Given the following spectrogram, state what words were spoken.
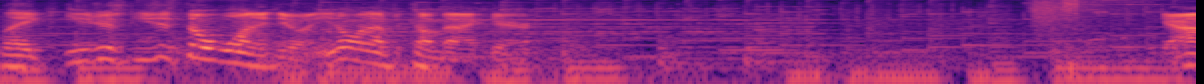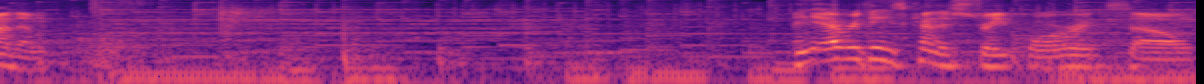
like, you just you just don't want to do it. You don't want to have to come back here. Got him. And everything's kind of straightforward, so...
